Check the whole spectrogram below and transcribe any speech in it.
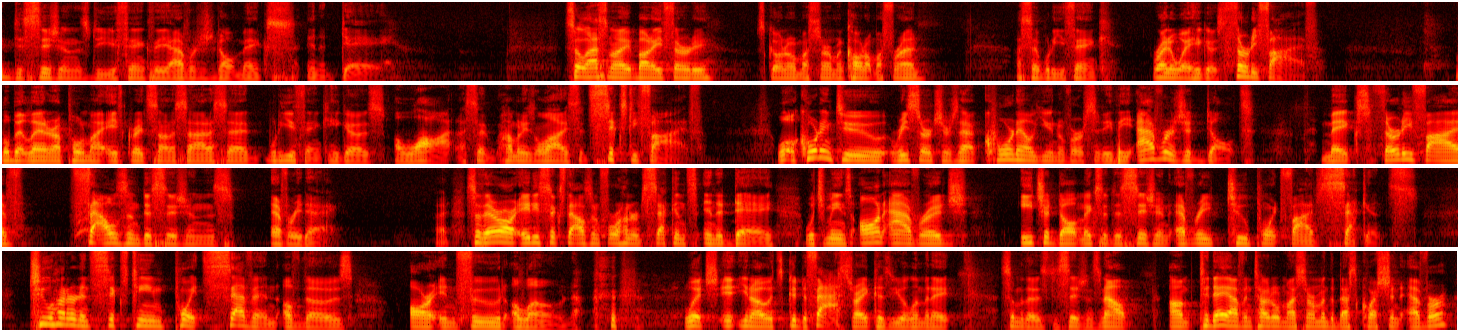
Many decisions do you think the average adult makes in a day? So last night, about 8:30, I was going over my sermon, called up my friend. I said, "What do you think?" Right away, he goes, "35." A little bit later, I pulled my eighth grade son aside. I said, What do you think? He goes, A lot. I said, How many is a lot? He said, 65. Well, according to researchers at Cornell University, the average adult makes 35,000 decisions every day. Right? So there are 86,400 seconds in a day, which means on average, each adult makes a decision every 2.5 seconds. 216.7 of those are in food alone, which, it, you know, it's good to fast, right? Because you eliminate some of those decisions. Now, um, today I've entitled my sermon, The Best Question Ever.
